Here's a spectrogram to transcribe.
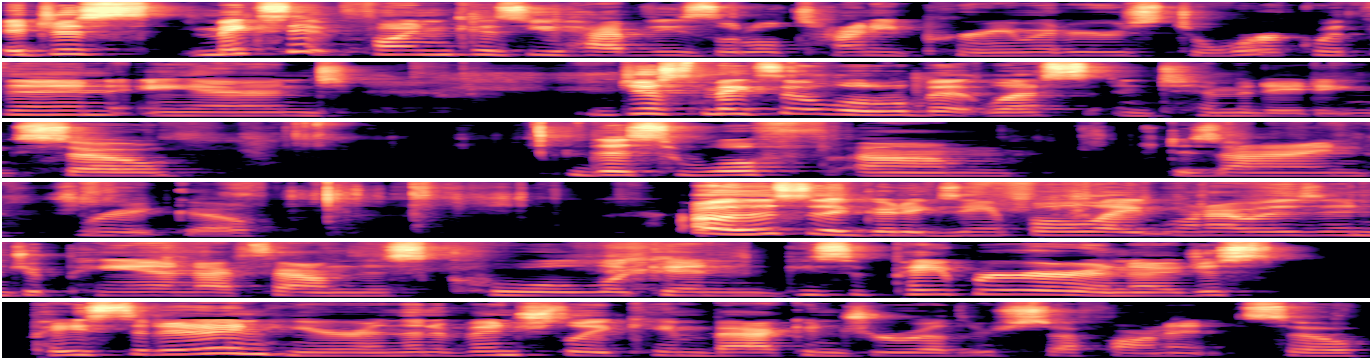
it just makes it fun because you have these little tiny parameters to work within and just makes it a little bit less intimidating. So this wolf um, design, where'd it go? Oh, this is a good example. Like when I was in Japan, I found this cool looking piece of paper and I just pasted it in here and then eventually came back and drew other stuff on it. So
